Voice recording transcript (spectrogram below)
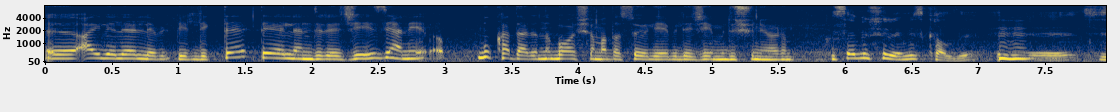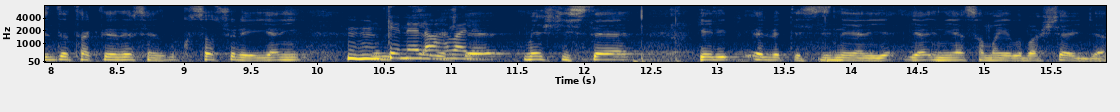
e, ailelerle birlikte değerlendireceğiz. Yani bu kadarını bu aşamada söyleyebileceğimi düşünüyorum. Kısa bir süremiz kaldı. Ee, siz de takdir ederseniz bu kısa süreyi yani bu Genel süreçte ahval- mecliste gelip elbette sizinle yani yeni yasama yılı başlayınca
